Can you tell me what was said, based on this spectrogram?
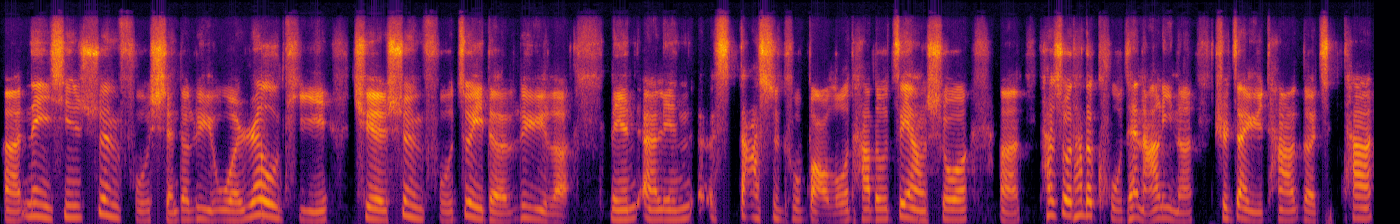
啊，内心顺服神的律，我肉体却顺服罪的律了。连啊，连大使徒保罗他都这样说啊。他说他的苦在哪里呢？是在于他的他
